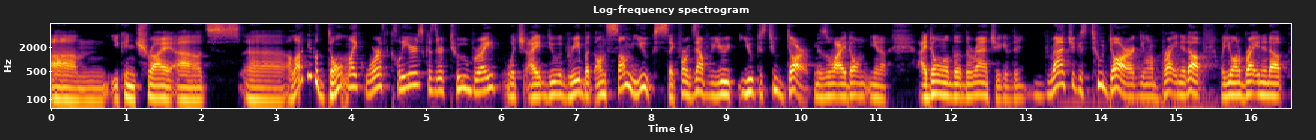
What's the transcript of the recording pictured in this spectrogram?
Um, you can try out. Uh, a lot of people don't like Worth clears because they're too bright, which I do agree. But on some ukes, like for example, uke is too dark, this is why I don't, you know, I don't know the the ranch uke. If the ranch uke is too dark, you want to brighten it up, but you want to brighten it up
